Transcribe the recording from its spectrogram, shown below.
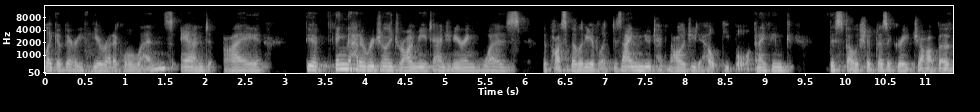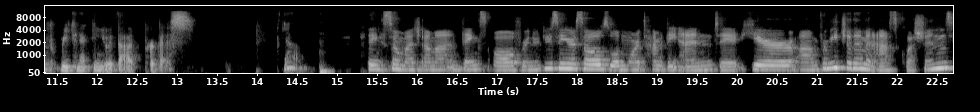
like a very theoretical lens. And I the thing that had originally drawn me to engineering was the possibility of like designing new technology to help people. And I think this fellowship does a great job of reconnecting you with that purpose. Yeah. Thanks so much, Emma, and thanks all for introducing yourselves. We'll have more time at the end to hear um, from each of them and ask questions.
